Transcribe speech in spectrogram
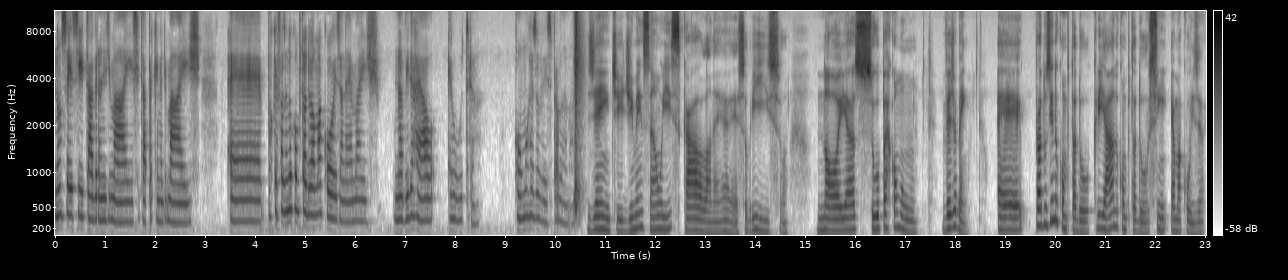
Não sei se tá grande demais, se tá pequeno demais. É... Porque fazer no computador é uma coisa, né? Mas na vida real é outra. Como resolver esse problema? Gente, dimensão e escala, né? É sobre isso. Noia super comum. Veja bem, é, produzir no computador, criar no computador, sim, é uma coisa.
